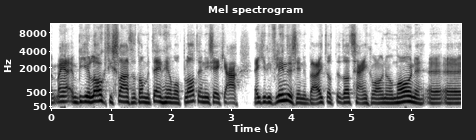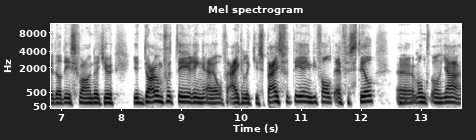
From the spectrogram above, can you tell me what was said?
maar ja, een bioloog die slaat het dan meteen helemaal plat en die zegt, ja, weet je, die vlinders in de buik, dat, dat zijn gewoon hormonen. dat is gewoon dat je je darmvertering of eigenlijk je spijsvertering, die valt even stil. want, want ja,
